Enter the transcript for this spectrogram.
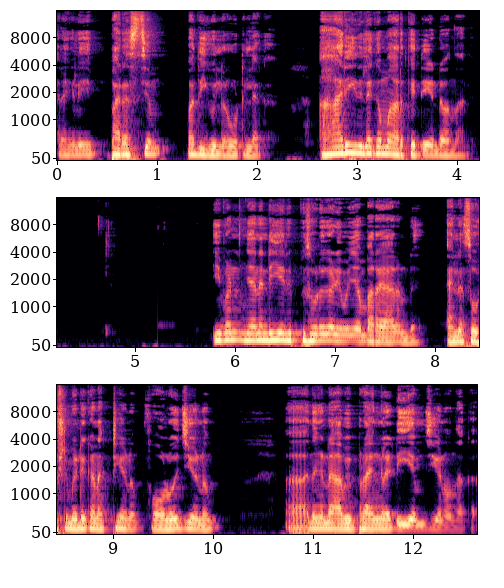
അല്ലെങ്കിൽ ഈ പരസ്യം പതിക്കില്ല റോട്ടിലൊക്കെ. ആ രീതിയിലൊക്കെ മാർക്കറ്റ് ചെയ്യേണ്ടി വന്നാൽ. ഈവൻ ഞാൻ എന്റെ ഈ ഒരു എപ്പിസോഡ് കഴിയുമ്പോൾ ഞാൻ പറയാറുണ്ട് എന്നെ സോഷ്യൽ മീഡിയ കണക്ട് ചെയ്യണം ഫോളോ ചെയ്യണം നിങ്ങളുടെ അഭിപ്രായങ്ങൾ ഡി എം ചെയ്യണം എന്നൊക്കെ.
